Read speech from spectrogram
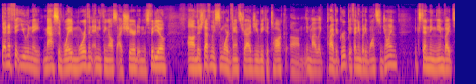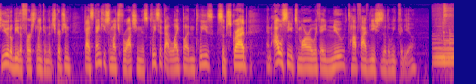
benefit you in a massive way, more than anything else I shared in this video. Um, there's definitely some more advanced strategy we could talk um, in my like private group if anybody wants to join extending the invite to you. It'll be the first link in the description. Guys, thank you so much for watching this. Please hit that like button, please subscribe, and I will see you tomorrow with a new top five niches of the week video.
